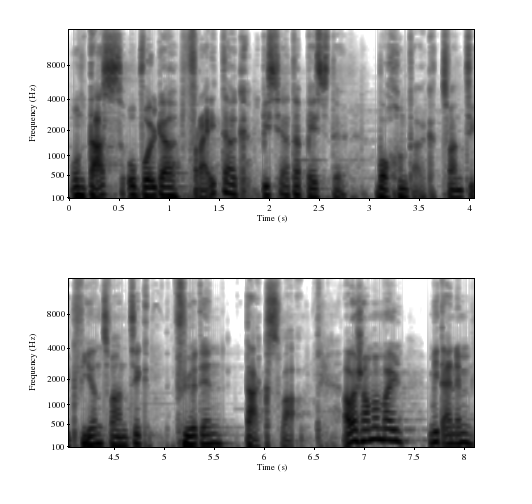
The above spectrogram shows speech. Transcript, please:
Und das, obwohl der Freitag bisher der beste Wochentag 2024 für den DAX war. Aber schauen wir mal mit einem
